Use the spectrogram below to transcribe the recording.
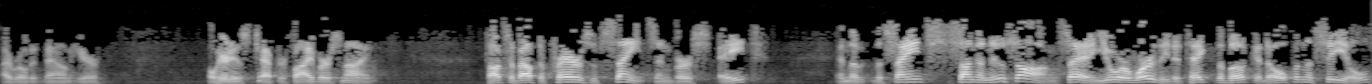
I wrote it down here. Oh, here it is, chapter 5, verse 9. Talks about the prayers of saints in verse 8. And the, the saints sung a new song, saying, You are worthy to take the book and to open the seals,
